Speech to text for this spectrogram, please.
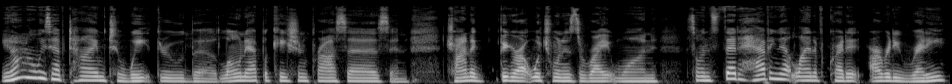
you don't always have time to wait through the loan application process and trying to figure out which one is the right one. So instead, having that line of credit already ready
